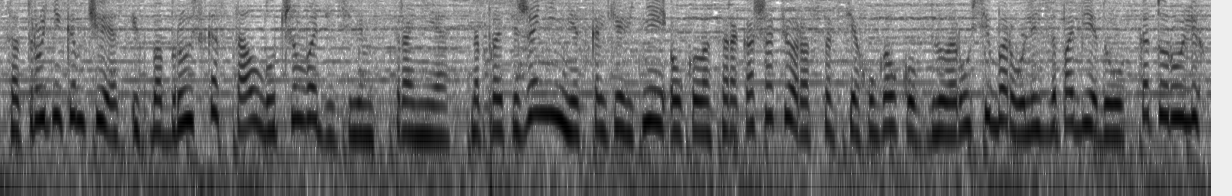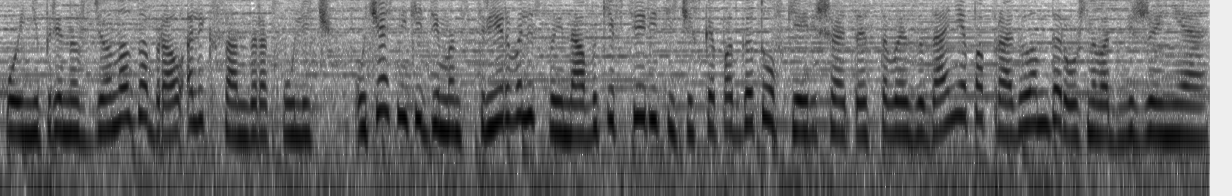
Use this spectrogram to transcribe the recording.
Сотрудник МЧС из Бобруйска стал лучшим водителем в стране. На протяжении нескольких дней около 40 шоферов со всех уголков Беларуси боролись за победу, которую легко и непринужденно забрал Александр Акулич. Участники демонстрировали свои навыки в теоретической подготовке, решая тестовые задания по правилам дорожного движения.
